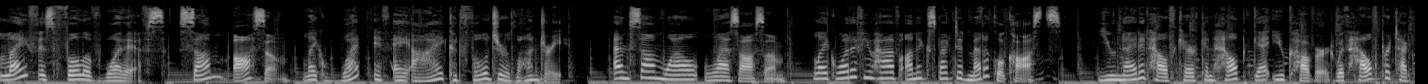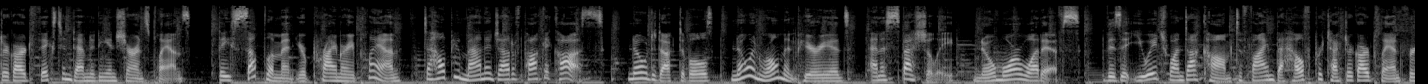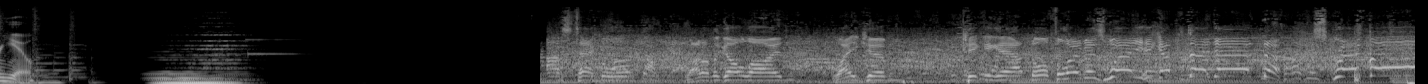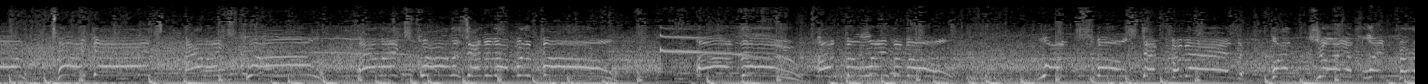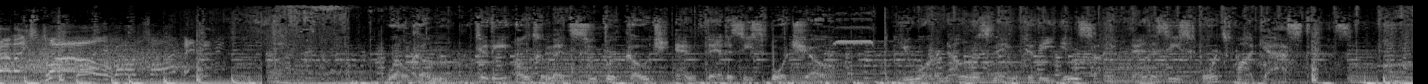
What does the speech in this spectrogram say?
Life is full of what ifs. Some awesome, like what if AI could fold your laundry? And some, well, less awesome, like what if you have unexpected medical costs? United Healthcare can help get you covered with Health Protector Guard fixed indemnity insurance plans. They supplement your primary plan to help you manage out of pocket costs. No deductibles, no enrollment periods, and especially no more what ifs. Visit uh1.com to find the Health Protector Guard plan for you. Last tackle, right on the goal line. Wakeham kicking out Nofoaluma's way. Here comes Dayton. Scramble! Tigers! Alex Twal! Alex Twal has ended up with a ball! Oh no! Unbelievable! One small step for man! One giant leap for Alex Twal! Welcome to the Ultimate Super Coach and Fantasy Sports Show. You are now listening to the Insight Fantasy Sports Podcast.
